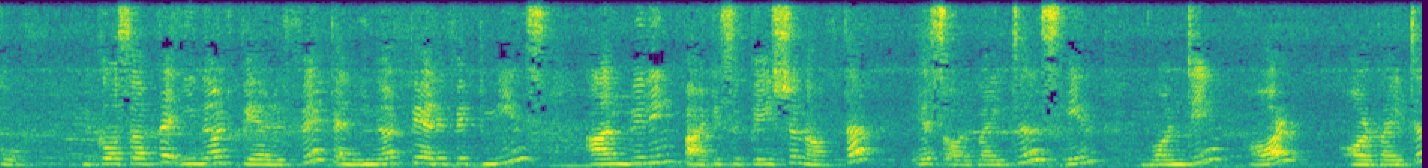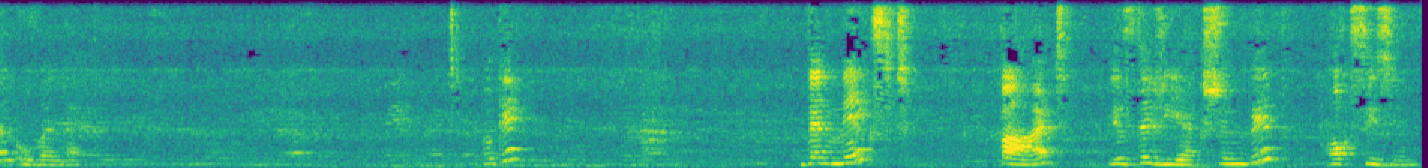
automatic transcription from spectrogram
PbCl4 because of the inert pair effect and inert pair effect means unwilling participation of the s orbitals in bonding or orbital overlap. Okay. The next part is the reaction with oxygen.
